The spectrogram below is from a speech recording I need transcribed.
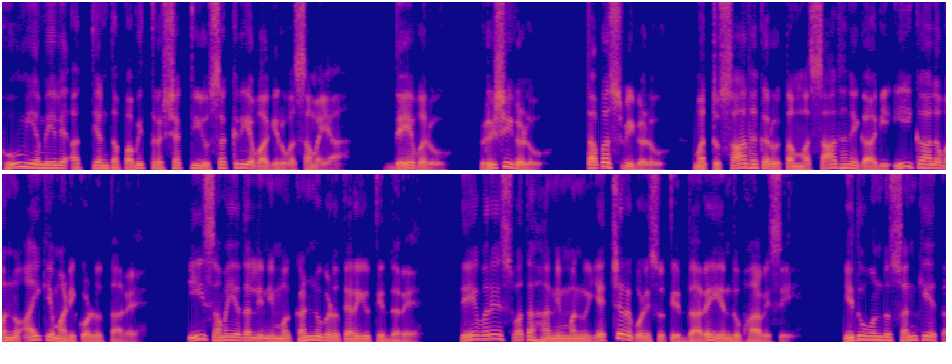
ಭೂಮಿಯ ಮೇಲೆ ಅತ್ಯಂತ ಪವಿತ್ರ ಶಕ್ತಿಯು ಸಕ್ರಿಯವಾಗಿರುವ ಸಮಯ. ದೇವರು, ಋಷಿಗಳು, ತಪಸ್ವಿಗಳು ಮತ್ತು ಸಾಧಕರು ತಮ್ಮ ಸಾಧನೆಗಾಗಿ ಈ ಕಾಲವನ್ನು ಆಯ್ಕೆ ಮಾಡಿಕೊಳ್ಳುತ್ತಾರೆ. ಈ ಸಮಯದಲ್ಲಿ ನಿಮ್ಮ ಕಣ್ಣುಗಳು ತೆರೆಯುತ್ತಿದ್ದರೆ, ದೇವರೇ ಸ್ವತಃ ನಿಮ್ಮನ್ನು ಎಚ್ಚರಗೊಳಿಸುತ್ತಿದ್ದಾರೆ ಎಂದು ಭಾವಿಸಿ. ಇದು ಒಂದು ಸಂಕೇತ.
